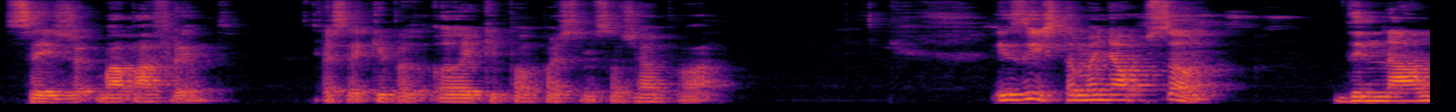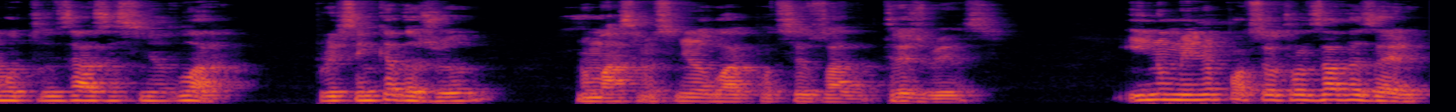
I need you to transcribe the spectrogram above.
seja, vá para a frente. Esta equipa, a equipa para esta missão já lá. Existe também a opção de não utilizar a Senhora do Lago. Por isso, em cada jogo, no máximo a Senhora do Lago pode ser usada 3 vezes e no mínimo pode ser utilizada a zero.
